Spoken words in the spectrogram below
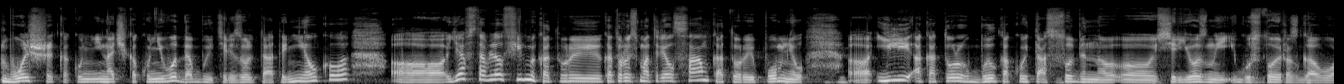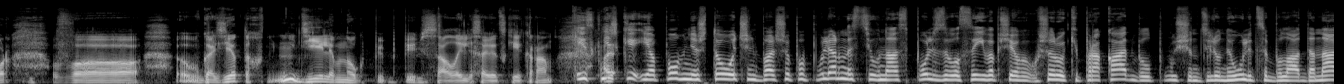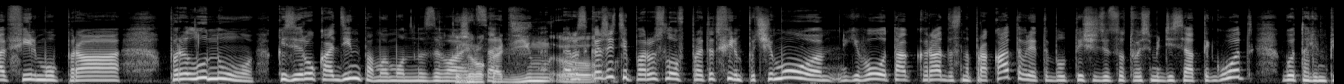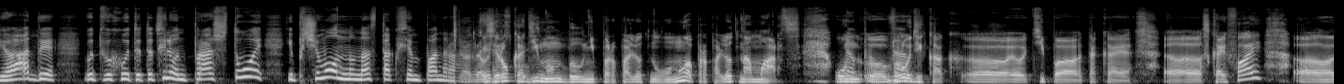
больше, как у, иначе как у него, добыть результаты не у кого. А, я вставлял фильмы, которые, которые смотрел сам, которые помнил, а, или о которых был какой-то особенно серьезный и густой разговор в, в газетах. Неделя много писала, или советский экран. Из книжки а... я помню, что очень большой популярностью у нас пользовался и вообще широкий прокат был пущен. Зеленая улица была отдана фильму про, про Луну. Козерог Козерог-1, по-моему, он называется. Козерог-1. Э, Расскажите пару слов про этот фильм. Почему его так радостно прокатывали? Это был 1980 год, год Олимпиады. Вот выходит этот фильм, он про что и почему он у нас так всем понравился? Да, Козерог-1, он был не про полет на Луну, а про полет на Марс. Он да, э, вроде да. как э, типа такая sci-fi,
